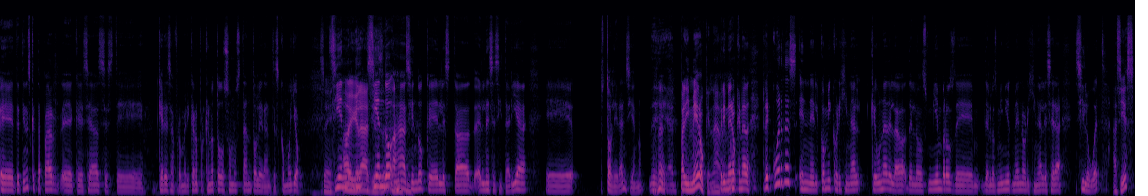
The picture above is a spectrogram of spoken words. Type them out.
eh, te tienes que tapar eh, que seas este que eres afroamericano porque no todos somos tan tolerantes como yo. Sí. Siendo, Ay, gracias. siendo, ajá, siendo que él está, él necesitaría eh, pues, tolerancia, ¿no? Eh, primero que nada. Primero ¿no? que nada, ¿recuerdas en el cómic original que una de, la- de los miembros de, de los Minutemen originales era Silhouette? Así es.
